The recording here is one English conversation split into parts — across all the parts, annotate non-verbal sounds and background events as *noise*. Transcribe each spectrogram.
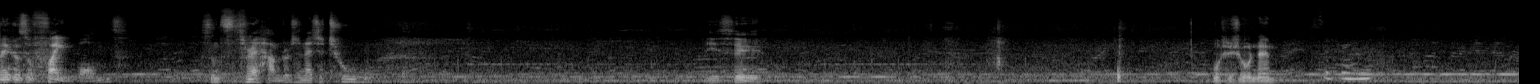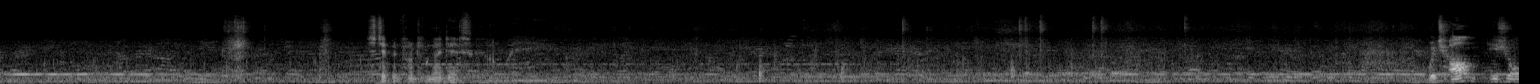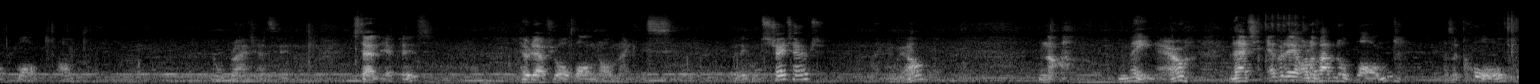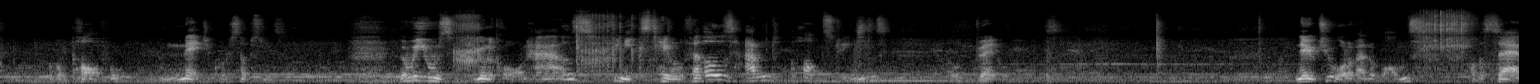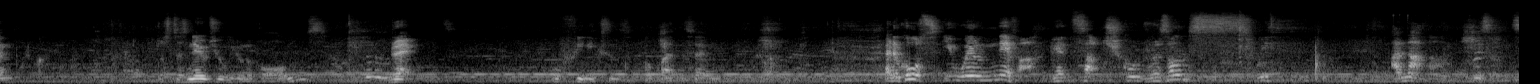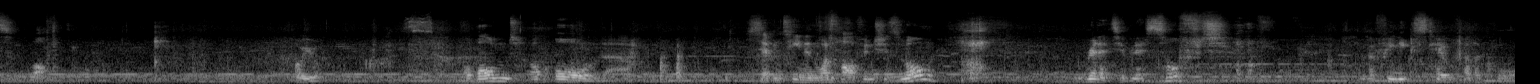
Makers of fine wands. Since 382. BC. What is your name? Sabrina. Step in front of my desk. Which arm is your wand on? Your right, see. Stand here, please. Hold out your wand arm like this. Very good. Straight out. There we are. Now, you may know that every Ollivander wand has a core of a powerful magical substance. We use unicorn hairs, phoenix tail feathers, and the heartstrings of dragons. No two Ollivander wands are the same, just as no two unicorns, dragons, or phoenixes are quite the same. And of course, you will never get such good results with another wizard's wand. For you. A wand of alder. 17 and one half inches long. Relatively soft. With a phoenix tail feather core.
